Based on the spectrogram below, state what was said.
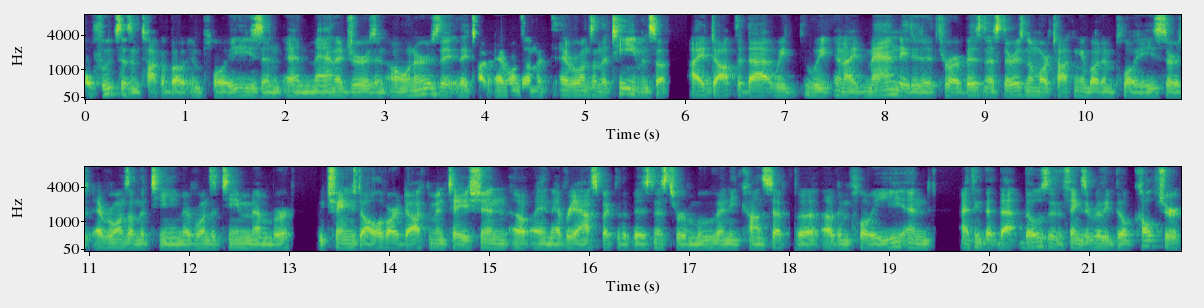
Whole Foods doesn't talk about employees and, and managers and owners. They, they talk everyone's on the everyone's on the team, and so I adopted that. We we and I mandated it through our business. There is no more talking about employees. There's everyone's on the team. Everyone's a team member. We changed all of our documentation uh, in every aspect of the business to remove any concept uh, of employee. And I think that, that those are the things that really build culture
